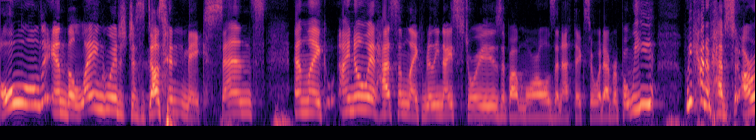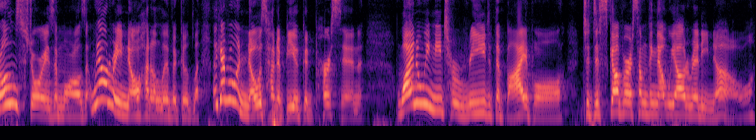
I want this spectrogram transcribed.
old and the language just doesn't make sense. And like, I know it has some like really nice stories about morals and ethics or whatever, but we we kind of have our own stories of morals. And we already know how to live a good life. Like everyone knows how to be a good person. Why do we need to read the Bible to discover something that we already know?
